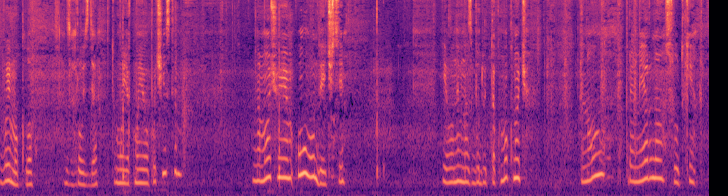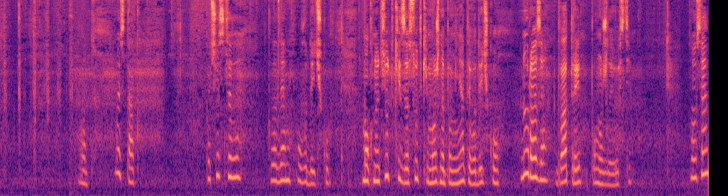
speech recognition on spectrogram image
вимокло з груздя. Тому як ми його почистимо, намочуємо у водичці. І вони в нас будуть так мокнути, ну, примерно сутки. От, ось так. Почистили, кладемо у водичку. Мокнуть сутки, за сутки можна поміняти водичку ну, раза, два-три по можливості. Ну все,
